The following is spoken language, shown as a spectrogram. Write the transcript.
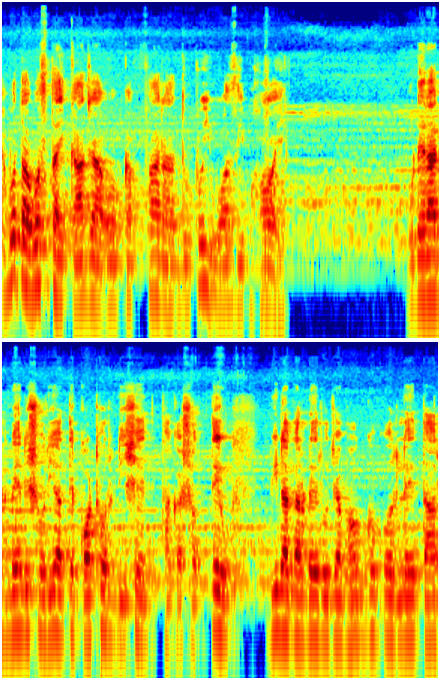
এমত অবস্থায় কাজা ও কাফারা দুটোই ওয়াজিব হয়। মনে রাখবেন, শরিয়াতে কঠোর নিষেধ থাকা সত্ত্বেও বিনা কারণে রোজা ভঙ্গ করলে তার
